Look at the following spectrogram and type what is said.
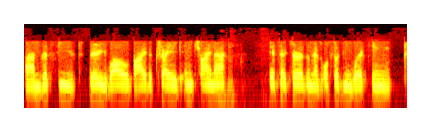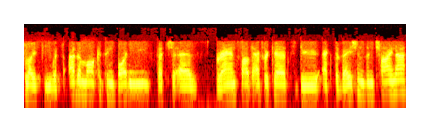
Um, received very well by the trade in China. Mm-hmm. SA Tourism has also been working closely with other marketing bodies such as Brand South Africa to do activations in China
